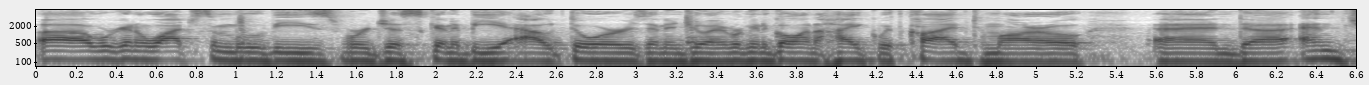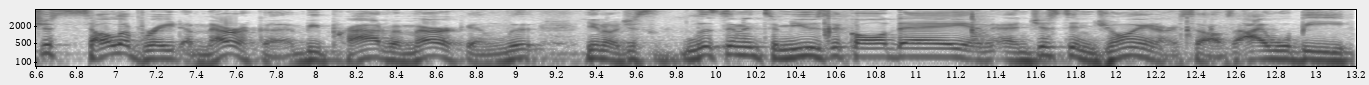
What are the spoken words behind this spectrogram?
Uh, we're going to watch some movies. We're just going to be outdoors and enjoying. We're going to go on a hike with Clyde tomorrow and uh, and just celebrate America and be proud of America and li- you know just listening to music all day and, and just enjoying ourselves. I will be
